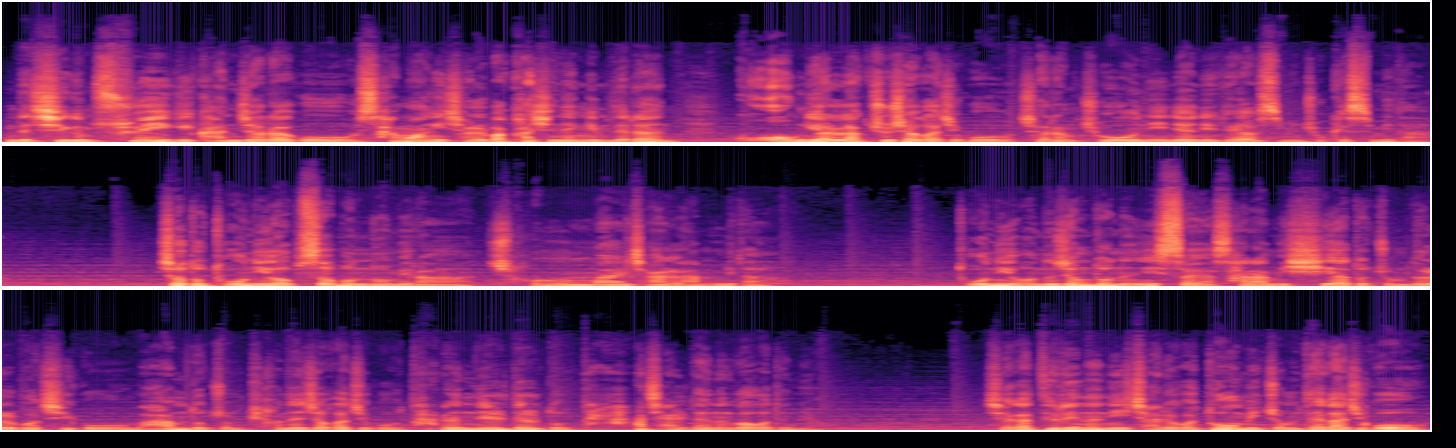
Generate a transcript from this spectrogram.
근데 지금 수익이 간절하고 상황이 절박하신 행님들은 꼭 연락 주셔가지고 저랑 좋은 인연이 되었으면 좋겠습니다. 저도 돈이 없어 본 놈이라 정말 잘 압니다. 돈이 어느 정도는 있어야 사람이 시야도 좀 넓어지고 마음도 좀 편해져가지고 다른 일들도 다 잘 되는 거거든요. 제가 드리는 이 자료가 도움이 좀 돼가지고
